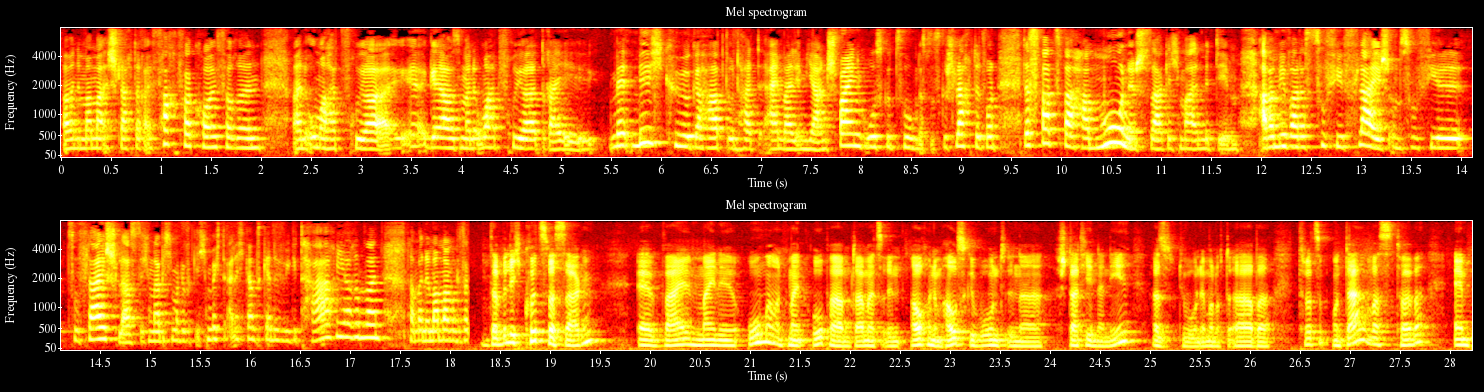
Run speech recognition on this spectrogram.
Weil meine Mama ist Schlachterei-Fachverkäuferin. Meine Oma hat früher, äh, also meine Oma hat früher drei Milchkühe gehabt und hat einmal im Jahr ein Schwein großgezogen. Das ist geschlachtet worden. Das war zwar harmonisch, sag ich mal, mit dem, aber mir war das zu viel Fleisch und zu viel zu fleischlastig. Und da habe ich mal gesagt, ich möchte eigentlich ganz gerne Vegetarierin sein. Da hat meine Mama gesagt, da will ich kurz was sagen, äh, weil meine Oma und mein Opa haben damals in, auch in einem Haus gewohnt in einer Stadt hier in der Nähe. Also die wohnen immer noch da, aber trotzdem. Und da, war, ähm,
